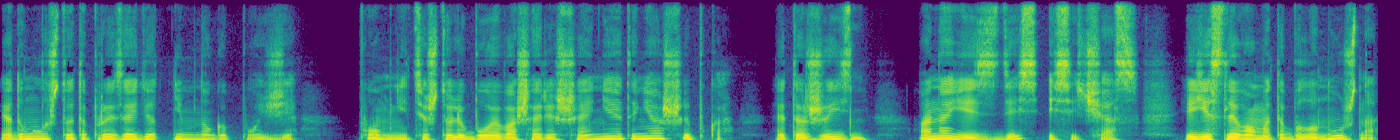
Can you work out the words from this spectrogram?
Я думала, что это произойдет немного позже. Помните, что любое ваше решение — это не ошибка. Это жизнь. Она есть здесь и сейчас. И если вам это было нужно,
